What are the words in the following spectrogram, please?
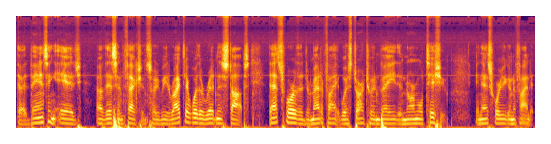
the advancing edge of this infection. So you'd be right there where the redness stops. That's where the dermatophyte would start to invade the normal tissue, and that's where you're going to find it.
